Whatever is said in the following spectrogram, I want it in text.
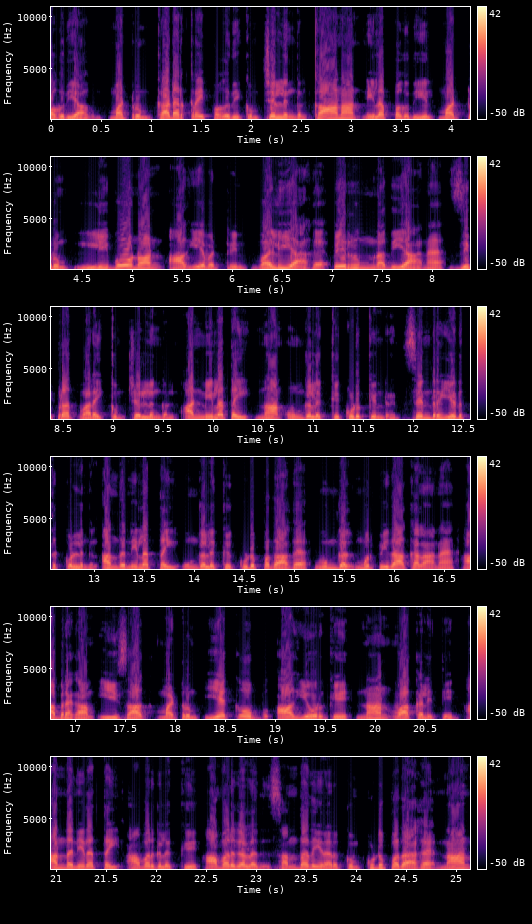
பகுதியாகும். மற்றும் கடற்கரை பகுதிக்கும் செல்லுங்கள். கானான் நிலப்பகுதியில் மற்றும் லிபோனான் ஆகியவற்றின் வழியாக பெரும் நதியான ஜிப்ரத் வரைக்கும் செல்லுங்கள். அந்நிலத்தை நான் உங்களுக்கு கொடுக்கின்றேன். சென்று எடுத்துக் கொள்ளுங்கள். அந்த நிலத்தை உங்களுக்கு கொடுப்பதாக உங்கள் முற்பிதாக்களான அப்ரஹாம் ஈசாக் மற்றும் ஏக்கோப் ஆகியோருக்கு நான் வாக்களித்தேன். அந்த நிலத்தை அவர்களுக்கு அவர்களது சந்ததியினருக்கும் கொடுப்பதாக நான்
